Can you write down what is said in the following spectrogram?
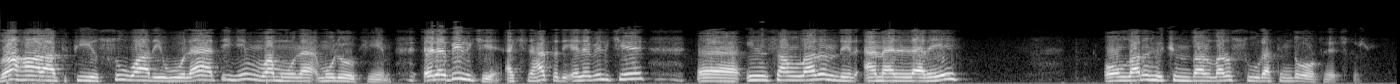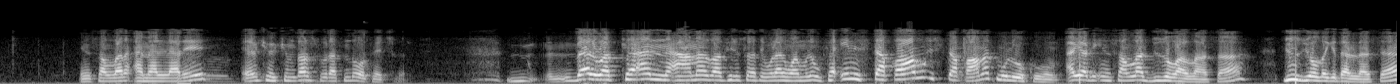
zaharat fi suvari vulatihim və mulukihim. Elə bil ki, əksinə hətta deyir, elə bil ki, e, insanların deyir, əməlləri onların hökumdarları surətində ortaya çıxır. İnsanların əməlləri elə ki, hökumdar surətində ortaya çıxır. Bəl və kəənnə əməl və fil surəti ulən və muluk fə in istəqamu istəqamət mulukuhum. Əgər insanlar düz olarlarsa, düz yolda gedərlərsə,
